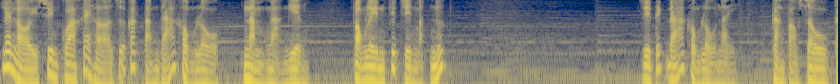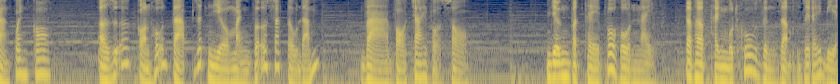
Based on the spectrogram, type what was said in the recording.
len lỏi xuyên qua khe hở giữa các tảng đá khổng lồ nằm ngả nghiêng, vòng lên phía trên mặt nước. Di tích đá khổng lồ này càng vào sâu càng quanh co, ở giữa còn hỗn tạp rất nhiều mảnh vỡ xác tàu đắm và vỏ chai vỏ sò. Những vật thể vô hồn này tập hợp thành một khu rừng rậm dưới đáy biển.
